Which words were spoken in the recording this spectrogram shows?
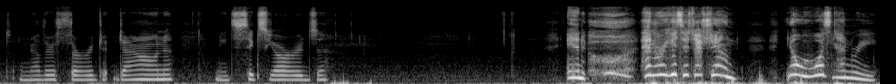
It's another third down. We need six yards. And Henry gets a touchdown. No, it wasn't Henry.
